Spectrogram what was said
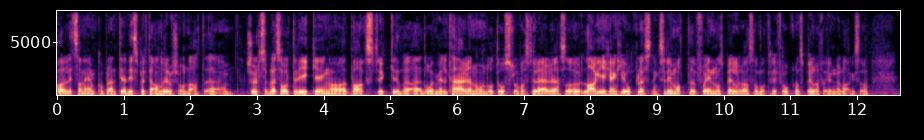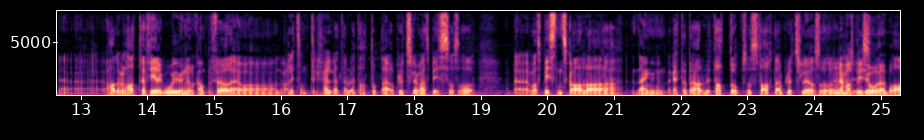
var det litt sånn i MK på den tida de spilte i andredivisjon, at uh, Schulze ble solgt til Viking, og et par stykker dro i militæret, noen dro til Oslo for å studere. Så laget gikk egentlig i oppløsning, så de måtte få inn noen spillere, og så måtte de få opp noen spillere for juniorlaget. Så uh, hadde vel hatt tre-fire gode juniorkamper før det, og det var litt sånn tilfeldig at jeg ble tatt opp der, og plutselig var jeg spiss, og så var spissen skada rett etter jeg hadde blitt tatt opp. Så starta jeg plutselig, og så gjorde jeg det bra.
